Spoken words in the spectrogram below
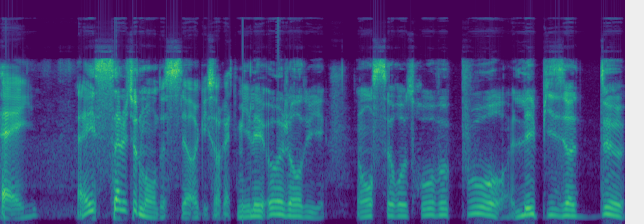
Hey Hey salut tout le monde, c'est Rocky sur 4000 et aujourd'hui on se retrouve pour l'épisode 2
